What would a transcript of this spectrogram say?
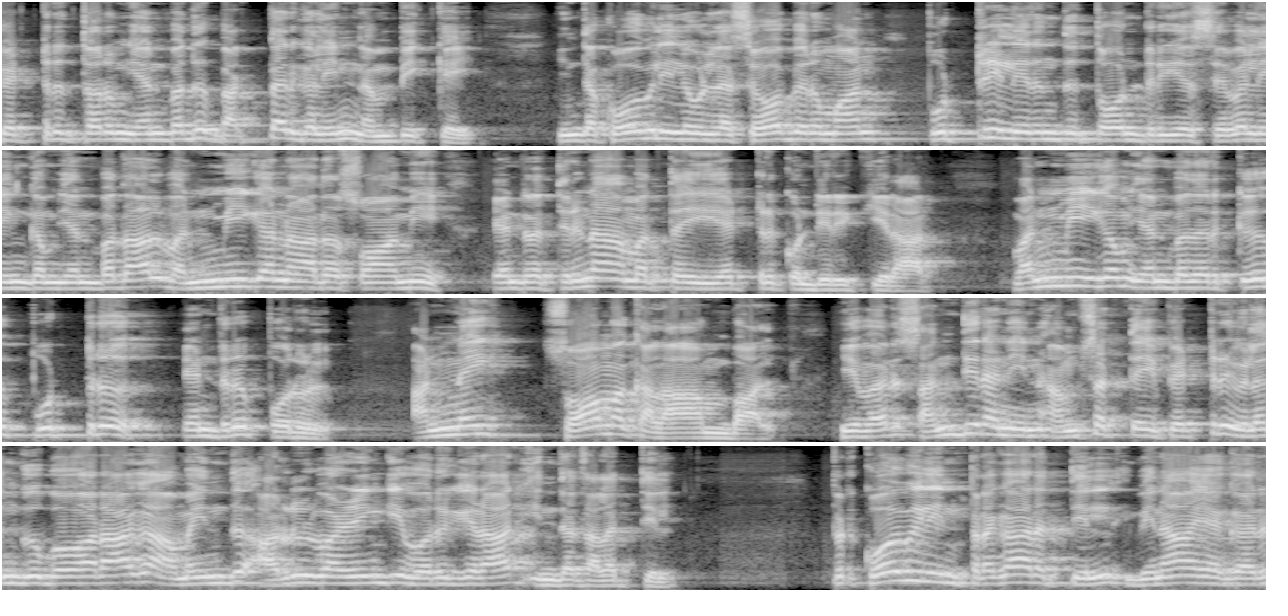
பெற்றுத்தரும் என்பது பக்தர்களின் நம்பிக்கை. இந்த கோவிலில் உள்ள சிவபெருமான் புற்றிலிருந்து தோன்றிய சிவலிங்கம் என்பதால் வன்மீகநாத சுவாமி என்ற திருநாமத்தை ஏற்றுக்கொண்டிருக்கிறார். வன்மீகம் என்பதற்கு புற்று என்று பொருள். அன்னை சோமகலாம்பாள். இவர் சந்திரனின் அம்சத்தை பெற்று விளங்குபவராக அமைந்து அருள் வழங்கி வருகிறார் இந்த தலத்தில். கோவிலின் பிரகாரத்தில் விநாயகர்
